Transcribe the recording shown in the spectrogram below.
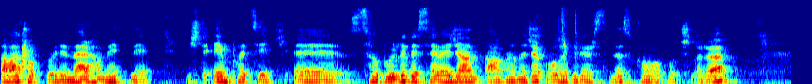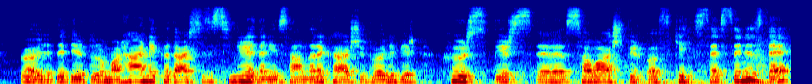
daha çok böyle merhametli, işte empatik, e, sabırlı ve sevecen davranacak olabilirsiniz kova burçları. Böyle de bir durum var. Her ne kadar sizi sinir eden insanlara karşı böyle bir hırs, bir e, savaş, bir öfke hissetseniz de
